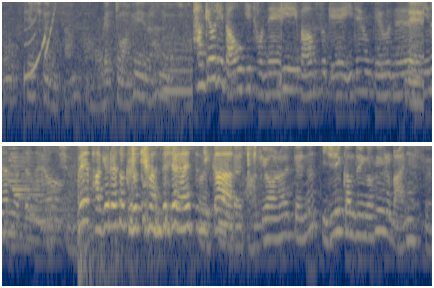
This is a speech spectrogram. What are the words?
양이고 3시간 이상 어, 오랫동안 회의를 하는 거죠. 음, 박열이 나오기 전에 우리 마음속에 이재용 배우는 네. 미남이었잖아요. 그렇죠. 왜 박열에서 그렇게 만드셔야 했습니까? 그렇습니다. 박열할 때는 이준익 감독님과 회의를 많이 했어요.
